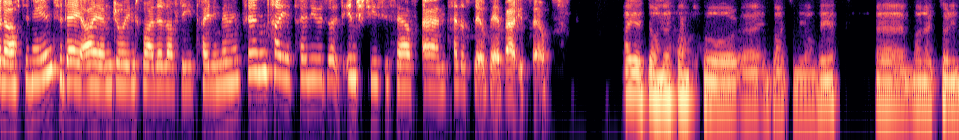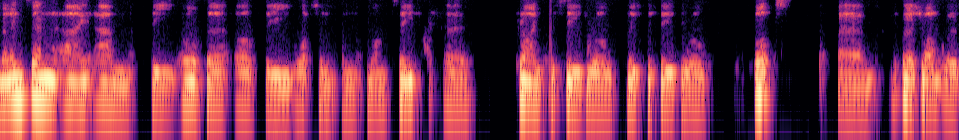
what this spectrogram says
Good afternoon. Today I am joined by the lovely Tony Millington. Hiya, Tony. Would you like to introduce yourself and tell us a little bit about yourself? Hiya, Donna. Thanks for uh, inviting me on here. Uh, my name is Tony Millington. I am the author of the Watson and Monteith uh, crime procedural, police procedural books. Um, the first one was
